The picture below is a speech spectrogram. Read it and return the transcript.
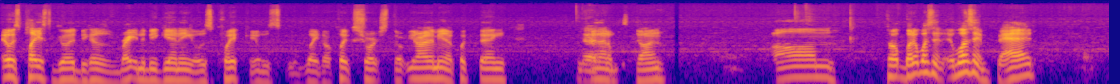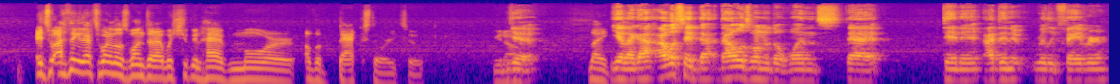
It was placed good because right in the beginning it was quick. It was like a quick short story. You know what I mean? A quick thing, Yeah. and then it was done. Um, so but it wasn't. It wasn't bad. It's. I think that's one of those ones that I wish you can have more of a backstory to. You know, yeah. like Yeah, like I, I would say that that was one of the ones that didn't I didn't really favor,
